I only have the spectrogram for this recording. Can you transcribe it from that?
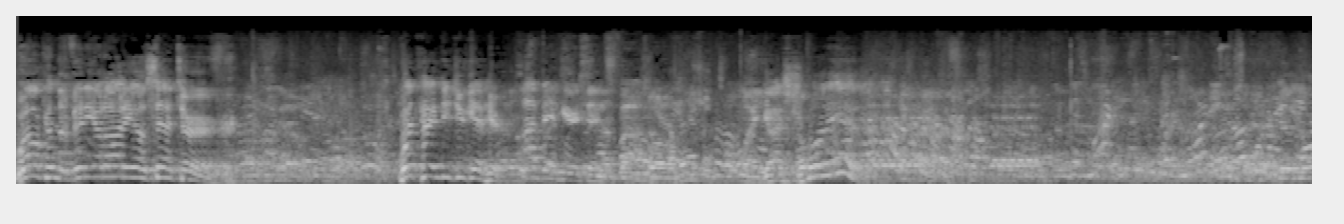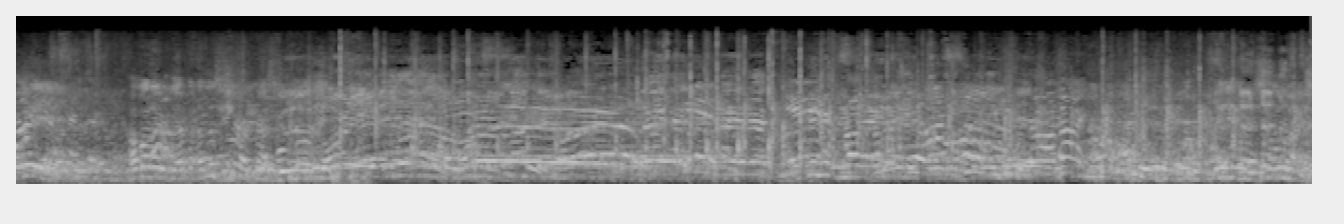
Welcome to Video and Audio Center. What time did you get here? I've been here since about Oh my gosh, come on in. Good morning. Good morning. Good morning. How about our, let's see our press. Good morning. Thank you so much.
